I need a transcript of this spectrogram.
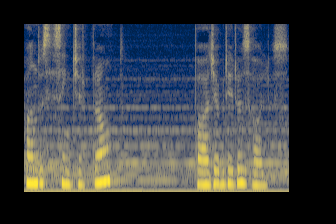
Quando se sentir pronto, pode abrir os olhos.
